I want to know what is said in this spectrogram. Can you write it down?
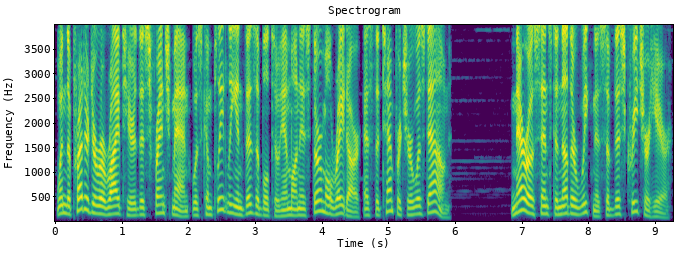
When the predator arrived here, this French man was completely invisible to him on his thermal radar as the temperature was down. Naru sensed another weakness of this creature here.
